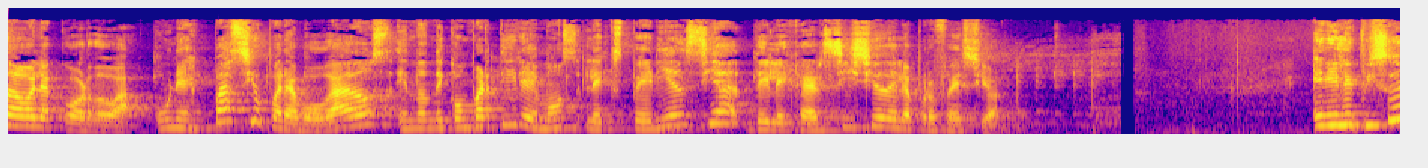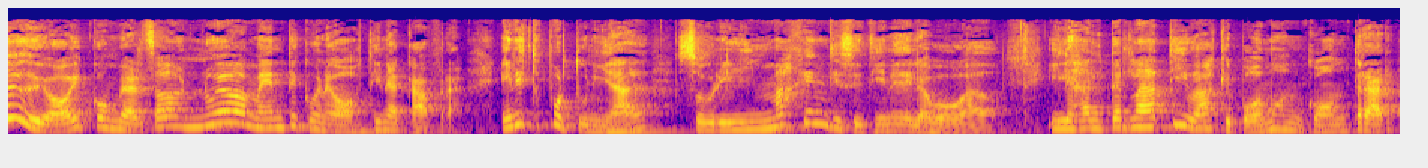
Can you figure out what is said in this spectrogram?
a Hola Córdoba, un espacio para abogados en donde compartiremos la experiencia del ejercicio de la profesión. En el episodio de hoy conversamos nuevamente con Agostina Capra, en esta oportunidad sobre la imagen que se tiene del abogado y las alternativas que podemos encontrar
